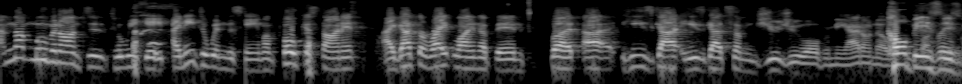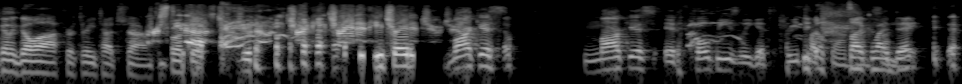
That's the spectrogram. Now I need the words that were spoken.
I'm not moving on to, to week eight. I need to win this game. I'm focused on it. I got the right lineup in, but uh, he's got he's got some juju over me. I don't know. Cole Beasley's going to go off for three touchdowns. Christina Book it. has Juju. He, tra- he traded he traded Juju. Marcus, Marcus, if Cole Beasley gets three touchdowns, suck on my Sunday, dick.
